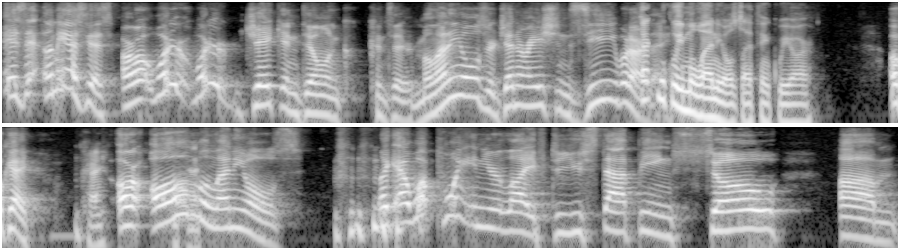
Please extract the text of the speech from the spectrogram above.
Is it? Let me ask you this: Are what are what are Jake and Dylan considered? Millennials or Generation Z? What are Technically, millennials, I think we are. Okay, Okay. Are all Okay. millennials like at what point in your life do you stop being so um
